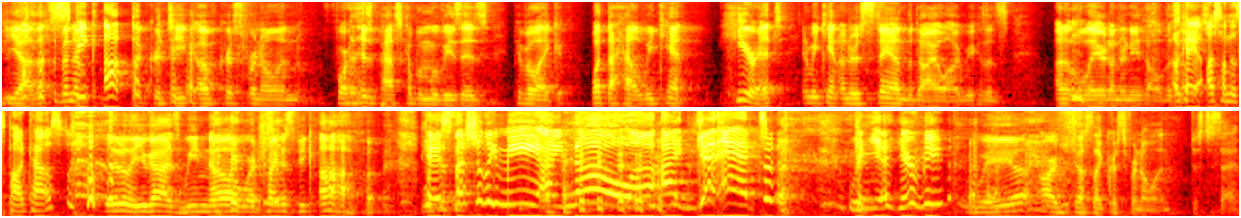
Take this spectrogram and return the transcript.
Yeah, that's been Speak a, up. a critique of Christopher Nolan for his past couple movies is people are like, what the hell? We can't hear it and we can't understand the dialogue because it's un- layered underneath all this. Okay, us on this podcast. Literally, you guys, we know we're trying to speak up. Okay, especially me. I know. Uh, I get it. Can you hear me? we are just like Christopher Nolan, just to say.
